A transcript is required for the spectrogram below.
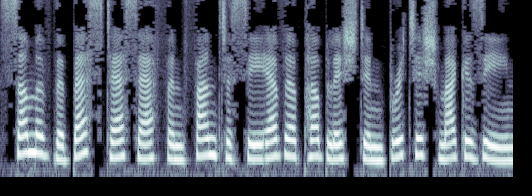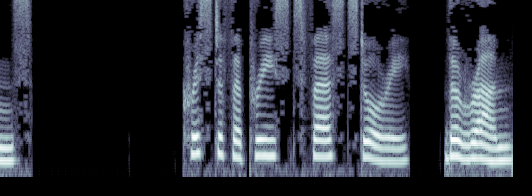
some of the best SF and fantasy ever published in British magazines. Christopher Priest's first story, The Run,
